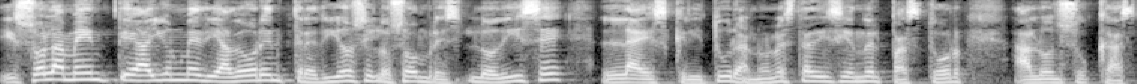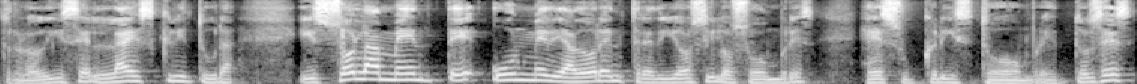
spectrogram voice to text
y solamente hay un mediador entre Dios y los hombres. Lo dice la escritura, no lo está diciendo el pastor Alonso Castro, lo dice la escritura. Y solamente un mediador entre Dios y los hombres, Jesucristo hombre. Entonces,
